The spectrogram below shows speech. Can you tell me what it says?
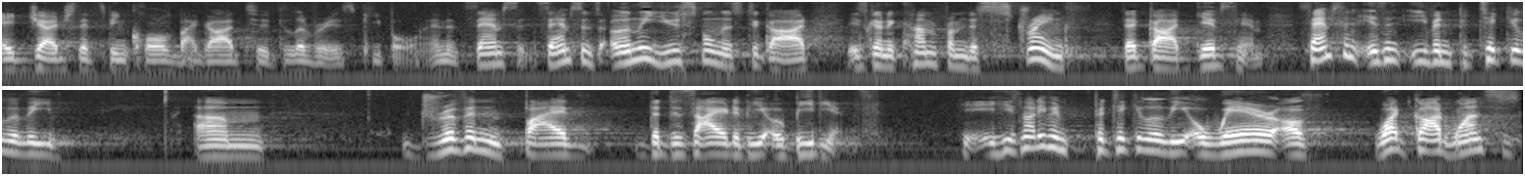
a judge that's been called by God to deliver his people. And it's Samson. Samson's only usefulness to God is going to come from the strength that God gives him. Samson isn't even particularly um, driven by the desire to be obedient. He, he's not even particularly aware of what God wants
